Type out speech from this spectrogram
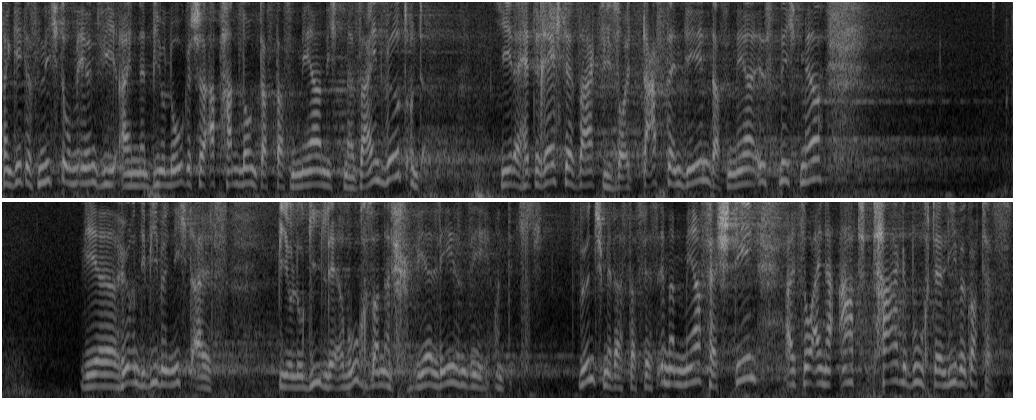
dann geht es nicht um irgendwie eine biologische Abhandlung, dass das Meer nicht mehr sein wird und jeder hätte recht, der sagt, wie soll das denn gehen? Das Meer ist nicht mehr. Wir hören die Bibel nicht als Biologie-Lehrbuch, sondern wir lesen sie und ich wünsche mir das, dass wir es immer mehr verstehen als so eine Art Tagebuch der Liebe Gottes.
